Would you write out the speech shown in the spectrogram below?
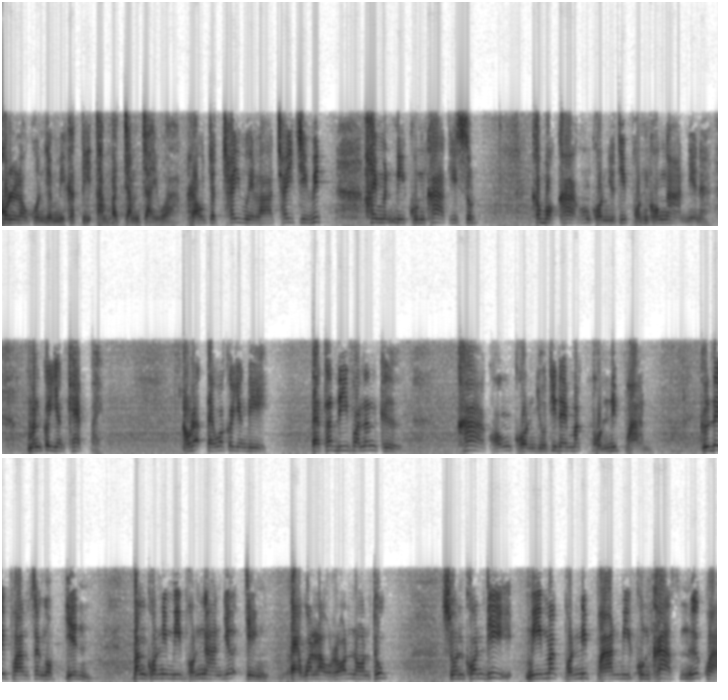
คนเราควรจะมีคติธรรมประจำใจว่า เราจะใช้เวลาใช้ชีวิต ให้มันมีคุณค่าที่สุด เขาบอกค่าของคนอยู่ที่ผลของงานเนี่ยนะมันก็ยังแคบไป เอาละแต่ว่าก็ยังดี แต่ถ้าดีกว่านั้นคือ ค่าของคนอยู่ที่ได้มรรคผลนิพพาน คือได้ความสงบเย็น บางคนนี่มีผลงานเยอะจริง แต่ว่าเราร้อนนอนทุกข์ส่วนคนที่มีมรรคผลนิพพานมีคุณค่าเหนือกว่า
